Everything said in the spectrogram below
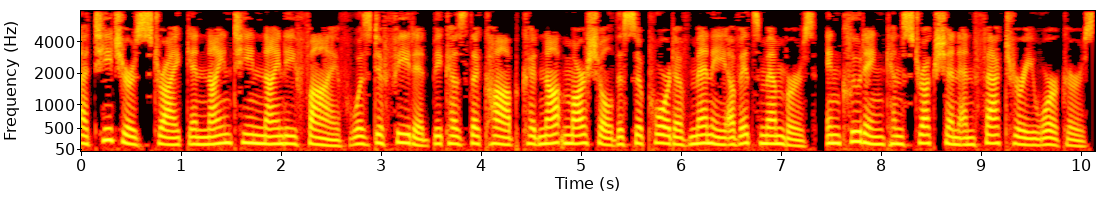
A teachers' strike in 1995 was defeated because the COB could not marshal the support of many of its members, including construction and factory workers.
